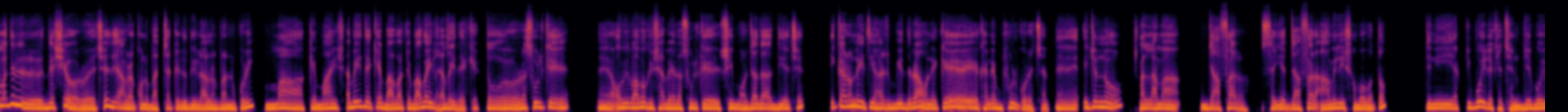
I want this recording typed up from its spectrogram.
আমাদের দেশেও রয়েছে যে আমরা কোনো বাচ্চাকে যদি লালন পালন করি, মাকে মা হিসাবেই দেখে, বাবাকে বাবা হিসাবেই দেখে। তো রসুলকে অভিভাবক হিসাবে রাসুলকে সেই মর্যাদা দিয়েছে। এই কারণে ইতিহাসবিদরা অনেকে এখানে ভুল করেছেন। এই জন্য আল্লামা জাফর, সৈয়দ জাফর আমিলি সম্ভবত তিনি একটি বই লিখেছেন। যে বই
